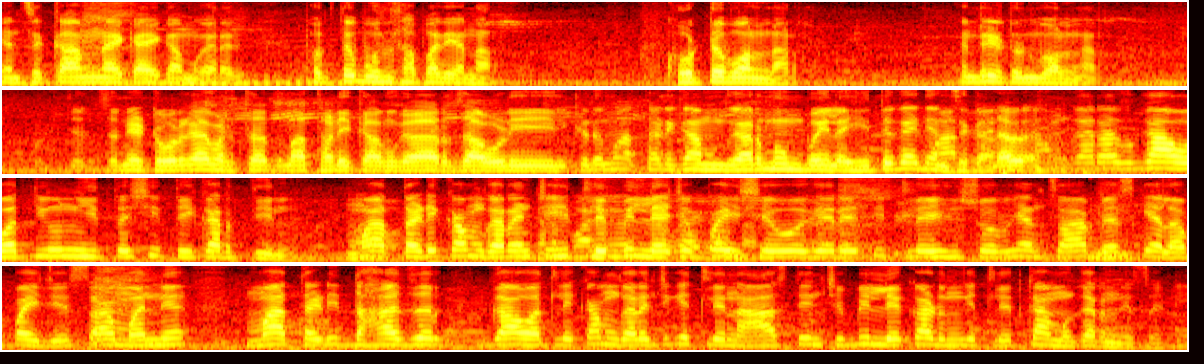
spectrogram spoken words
यांचं काम नाही काय काम करायचं. फक्त बोलथापा देणार. खोटं बोलणार. आणि रिटर्न बोलणार. त्यांचं नेटवर्क काय म्हणतात माथाडी कामगार जावळी. इकडे माथाडी कामगार मुंबईला इथं काय त्यांचं काम? कामगार आज गावात येऊन इथं शेती करतील. माताडी कामगारांचे इथले बिल्ल्याचे पैसे वगैरे तिथले हिशोब यांचा अभ्यास केला पाहिजे. सामान्य माताडी दहा जर गावातले कामगारांचे घेतले ना आज त्यांचे बिल्ले काढून घेतलेत कामं करण्यासाठी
